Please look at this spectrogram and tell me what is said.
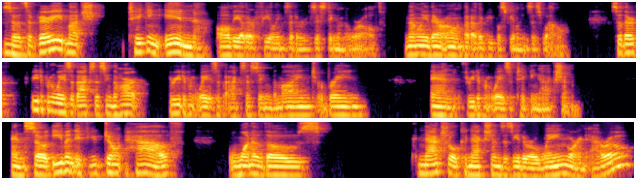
So it's a mm. very much taking in all the other feelings that are existing in the world, not only their own, but other people's feelings as well. So there are three different ways of accessing the heart, three different ways of accessing the mind or brain, and three different ways of taking action. And so even if you don't have one of those natural connections as either a wing or an arrow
